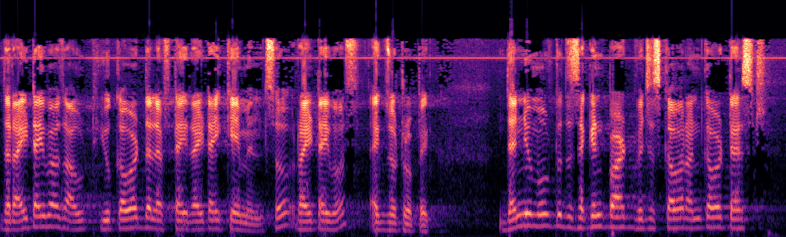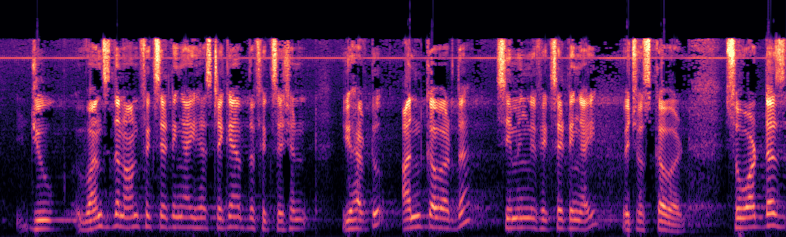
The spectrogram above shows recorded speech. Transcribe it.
The right eye was out. You covered the left eye. Right eye came in. So right eye was exotropic. Then you move to the second part, which is cover uncover test you once the non-fixating eye has taken up the fixation you have to uncover the seemingly fixating eye which was covered so what does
